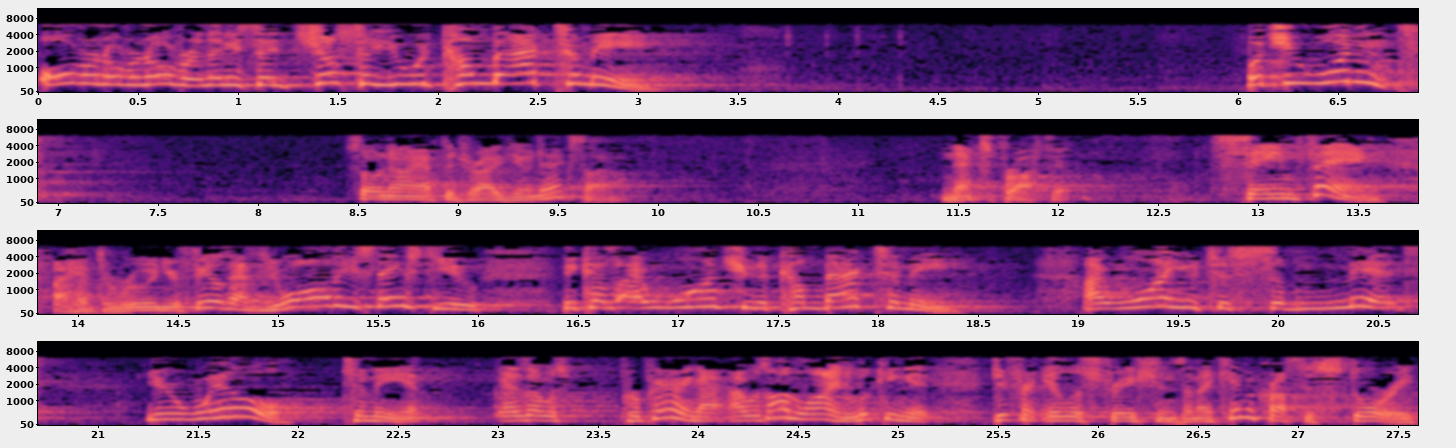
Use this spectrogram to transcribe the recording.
over and over and over. And then he said, just so you would come back to me. But you wouldn't. So now I have to drive you into exile. Next prophet. Same thing. I have to ruin your fields. I have to do all these things to you because I want you to come back to me. I want you to submit your will to me. As I was preparing, I, was online looking at different illustrations and I came across this story.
